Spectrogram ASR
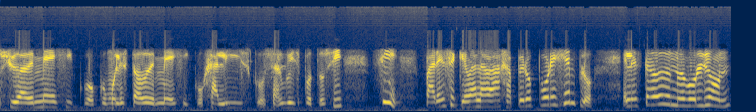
Ciudad de México, como el Estado de México, Jalisco, San Luis Potosí. Sí, parece que va a la baja, pero por ejemplo, el Estado de Nuevo León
